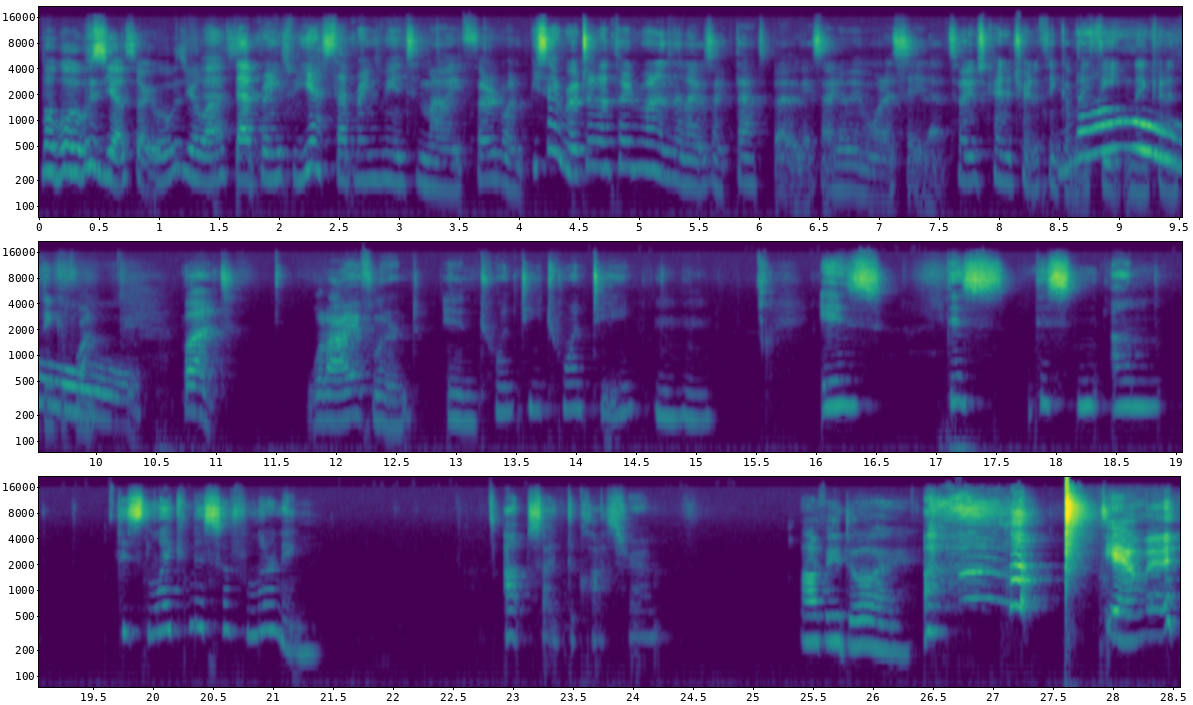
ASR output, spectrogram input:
But what was yeah? Sorry, what was your last? That brings me, yes, that brings me into my third one. Because I wrote down a third one and then I was like, that's bogus. I don't even want to say that. So I was kind of trying to think of my feet and I couldn't think of one. But what I have learned in 2020 Mm-hmm. is this, this, um, this likeness of learning outside the classroom. Avi Doy. Damn it.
